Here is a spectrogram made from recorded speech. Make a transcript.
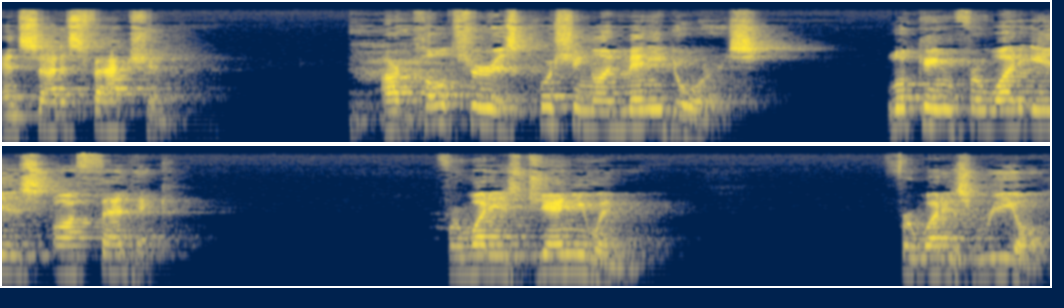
and satisfaction. Our culture is pushing on many doors, looking for what is authentic, for what is genuine, for what is real.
